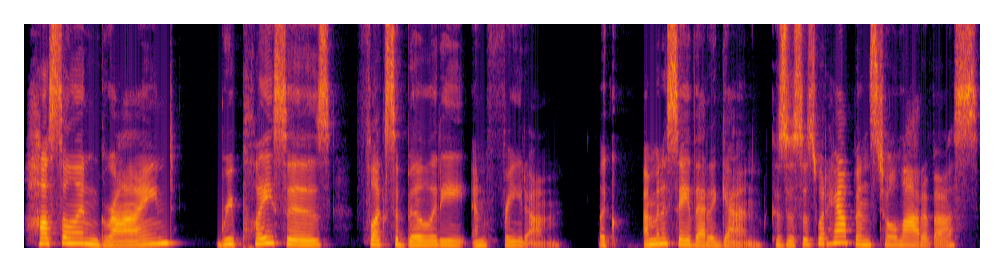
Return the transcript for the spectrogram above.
Hustle and grind replaces flexibility and freedom. Like, I'm going to say that again because this is what happens to a lot of us.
